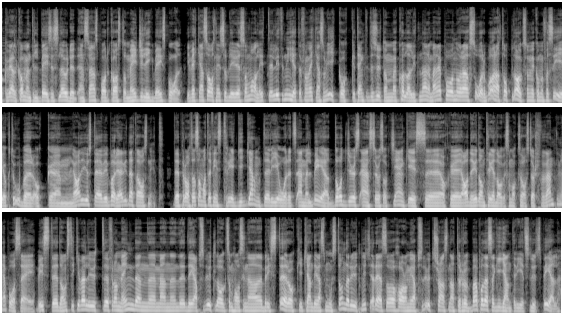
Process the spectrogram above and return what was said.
Och välkommen till Bases loaded, en svensk podcast om Major League Baseball. I veckans avsnitt så blir det som vanligt lite nyheter från veckan som gick och tänkte dessutom kolla lite närmare på några sårbara topplag som vi kommer få se i oktober och ehm, ja, just det vi börjar i detta avsnitt. Det pratas om att det finns tre giganter i årets MLB, Dodgers, Astros och Yankees, eh, och eh, ja, det är ju de tre lag som också har störst förväntningar på sig. Visst, eh, de sticker väl ut från mängden, men det är absolut lag som har sina brister och kan deras motståndare utnyttja det så har de ju absolut chansen att rubba på dessa giganter i ett slutspel.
